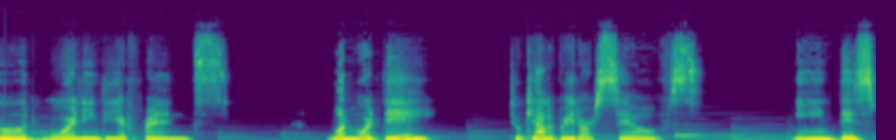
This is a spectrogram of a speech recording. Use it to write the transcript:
morning, dear friends. One more day to calibrate ourselves in this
